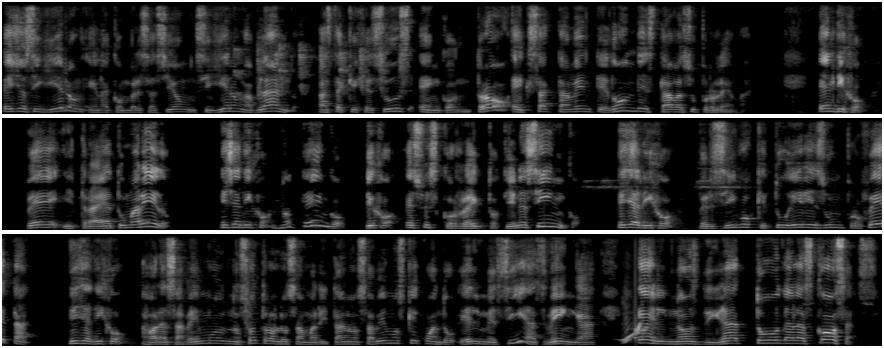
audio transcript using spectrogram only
ellos siguieron en la conversación, siguieron hablando, hasta que Jesús encontró exactamente dónde estaba su problema. Él dijo, ve y trae a tu marido. Ella dijo, no tengo. Dijo, eso es correcto, tiene cinco. Ella dijo, percibo que tú eres un profeta. Ella dijo, ahora sabemos, nosotros los samaritanos sabemos que cuando el Mesías venga, Él nos dirá todas las cosas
